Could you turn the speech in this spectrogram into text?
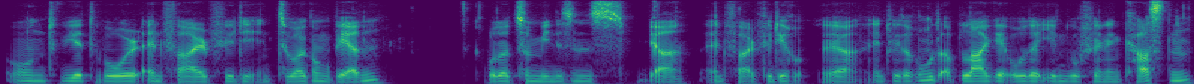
und wird wohl ein Fall für die Entsorgung werden. Oder zumindest ja, ein Fall für die ja, entweder Rundablage oder irgendwo für einen Kasten.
